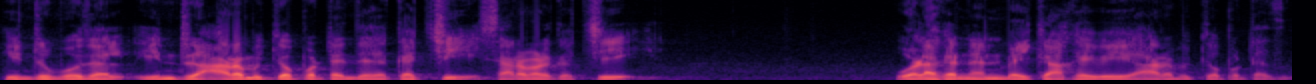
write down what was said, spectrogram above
இன்று முதல் இன்று ஆரம்பிக்கப்பட்ட இந்த கட்சி சரவண கட்சி உலக நன்மைக்காகவே ஆரம்பிக்கப்பட்டது.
